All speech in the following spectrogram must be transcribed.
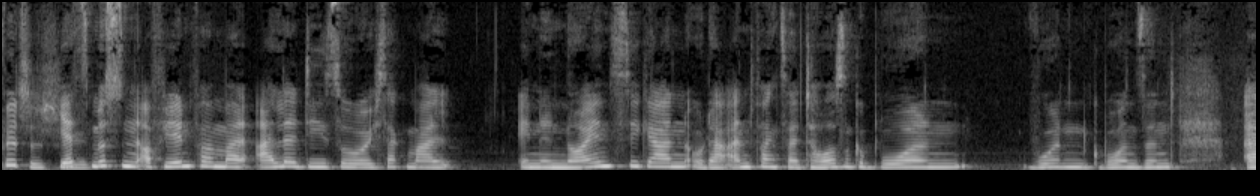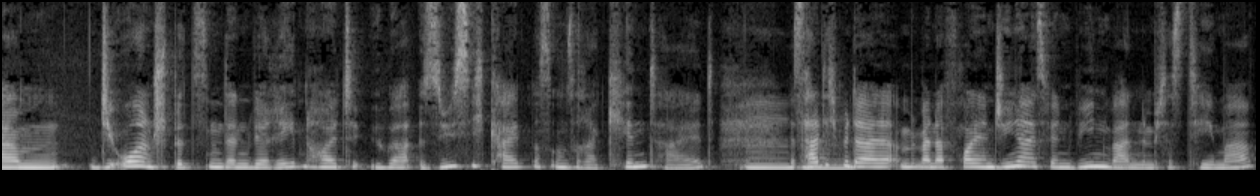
bitteschön. Jetzt müssen auf jeden Fall mal alle, die so, ich sag mal, in den 90ern oder Anfang 2000 geboren wurden, geboren sind, ähm, die Ohren spitzen, denn wir reden heute über Süßigkeiten aus unserer Kindheit. Das hatte ich mit, der, mit meiner Freundin Gina, als wir in Wien waren, nämlich das Thema.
